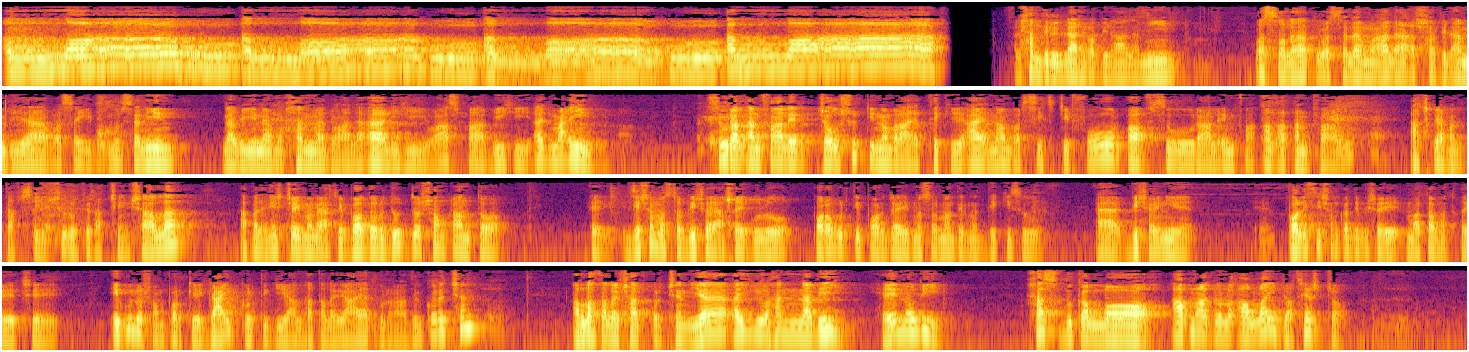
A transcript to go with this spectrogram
الله الله الله الله الحمد لله رب العالمين والصلاة والسلام على أشرف الأنبياء وسيد المرسلين نبينا محمد وعلى آله وأصحابه أجمعين সুর আল আনফালের চৌষট্টি নম্বর আয়াত থেকে আয় নম্বর সিক্সটি ফোর অফ সুর আল আনফাল আজকে আমাদের তাফসির শুরু হতে যাচ্ছে ইনশাআল্লাহ। আপনাদের নিশ্চয়ই মনে আছে বদর যুদ্ধ সংক্রান্ত যে সমস্ত বিষয় আশয়গুলো পরবর্তী পর্যায়ে মুসলমানদের মধ্যে কিছু বিষয় নিয়ে পলিসি সংক্রান্ত বিষয়ে মতামত হয়েছে, এগুলো সম্পর্কে গাইড করতে গিয়ে আল্লাহ তালা এই আয়াতগুলো নাজিল করেছেন। আল্লাহ তালা সাদ করছেন হে নবী হাসবুক আপনার জন্য আল্লাহ যথেষ্ট।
